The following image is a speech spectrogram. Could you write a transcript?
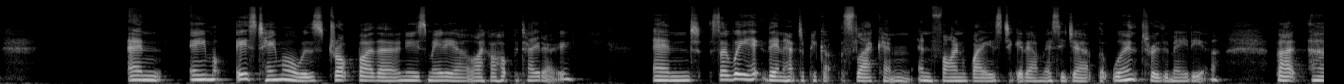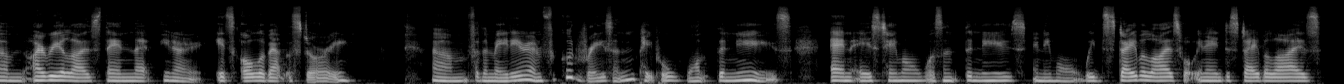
And East Timor was dropped by the news media like a hot potato. And so we then had to pick up the slack and, and find ways to get our message out that weren't through the media. But um, I realised then that, you know, it's all about the story um, for the media and for good reason. People want the news. And East Timor wasn't the news anymore. We'd stabilised what we needed to stabilise.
